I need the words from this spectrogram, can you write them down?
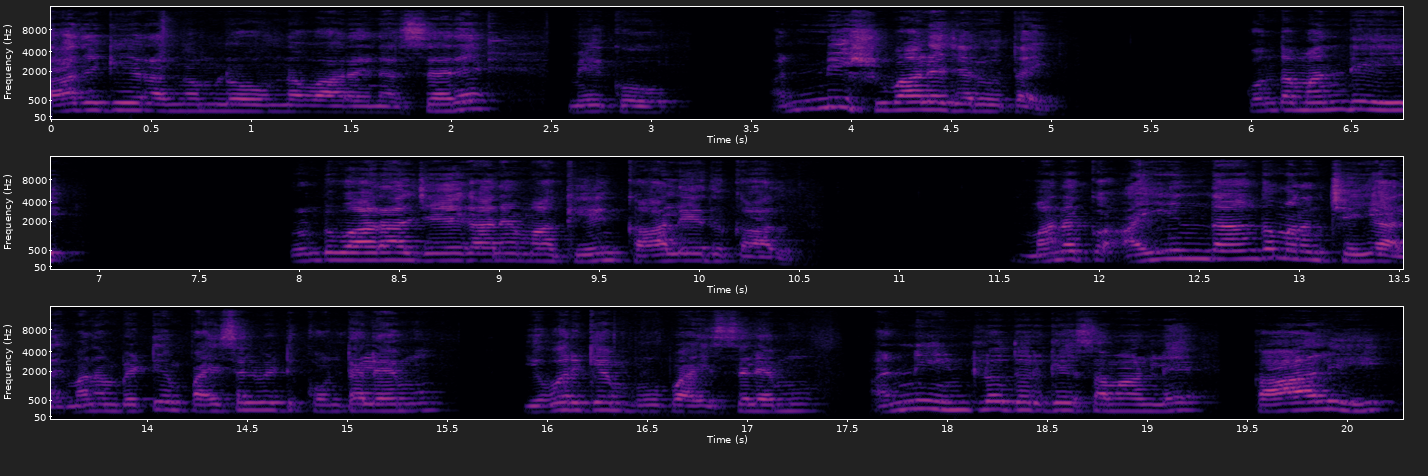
రాజకీయ రంగంలో ఉన్నవారైనా సరే మీకు అన్నీ శుభాలే జరుగుతాయి. కొంతమంది రెండు వారాలు చేయగానే మాకేం కాలేదు కాదు. మనకు అయిందాక మనం చేయాలి మనం పెట్టి పైసలు పెట్టి కొంటలేము. ఎవరికేం రూపాయి ఇస్తలేము. అన్నీ ఇంట్లో దొరికే సామాన్లే. కాలి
